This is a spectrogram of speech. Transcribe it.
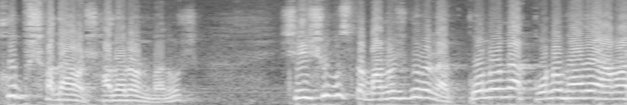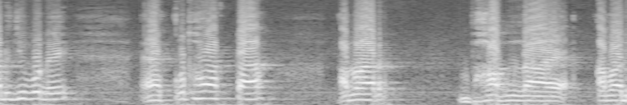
খুব সাধারণ সাধারণ মানুষ। সেই সমস্ত মানুষগুলো না কোনো না কোনোভাবে আমার জীবনে কোথাও একটা আমার ভাবনায় আমার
